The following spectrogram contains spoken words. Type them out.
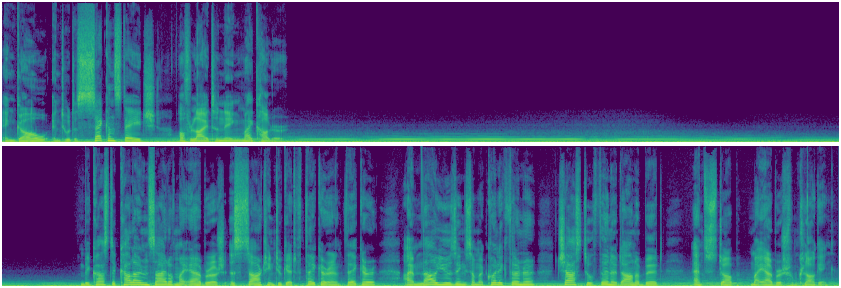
and go into the second stage of lightening my color. Because the color inside of my airbrush is starting to get thicker and thicker, I am now using some acrylic thinner just to thin it down a bit and to stop my airbrush from clogging.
